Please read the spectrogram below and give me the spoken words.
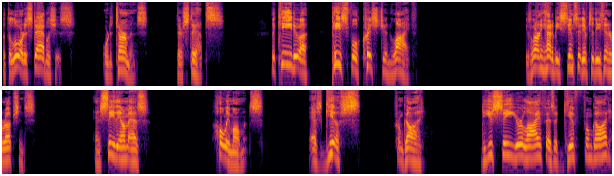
but the Lord establishes or determines their steps. The key to a peaceful Christian life is learning how to be sensitive to these interruptions and see them as holy moments, as gifts from God. Do you see your life as a gift from God?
